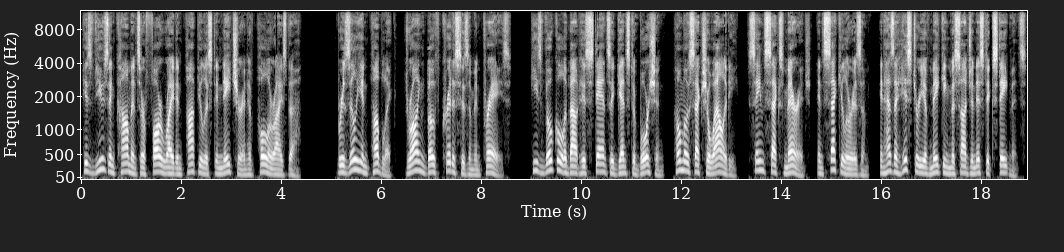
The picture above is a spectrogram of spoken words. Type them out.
His views and comments are far-right and populist in nature and have polarized the Brazilian public, drawing both criticism and praise. He's vocal about his stance against abortion, homosexuality, same-sex marriage, and secularism, and has a history of making misogynistic statements.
